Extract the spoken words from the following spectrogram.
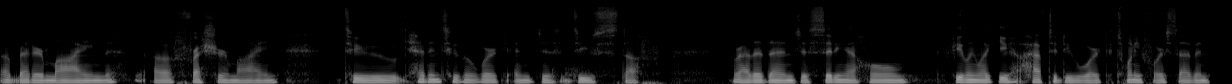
a better mind, a fresher mind to head into the work and just do stuff rather than just sitting at home feeling like you have to do work 24/7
